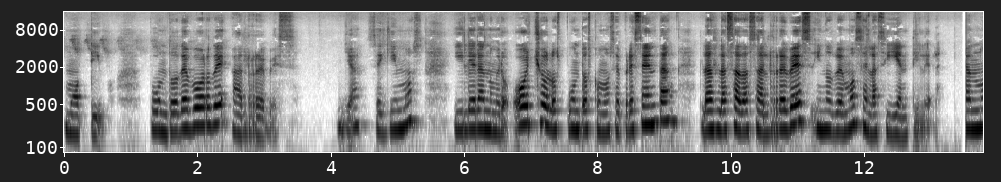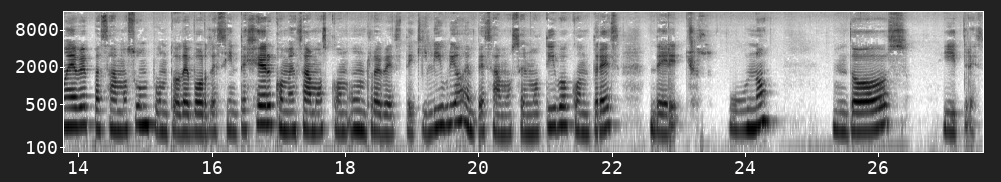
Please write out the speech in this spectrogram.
motivo. Punto de borde al revés. Ya seguimos. Hilera número 8 los puntos como se presentan las lazadas al revés y nos vemos en la siguiente hilera. La 9 pasamos un punto de borde sin tejer comenzamos con un revés de equilibrio empezamos el motivo con tres derechos. 1 2 y 3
